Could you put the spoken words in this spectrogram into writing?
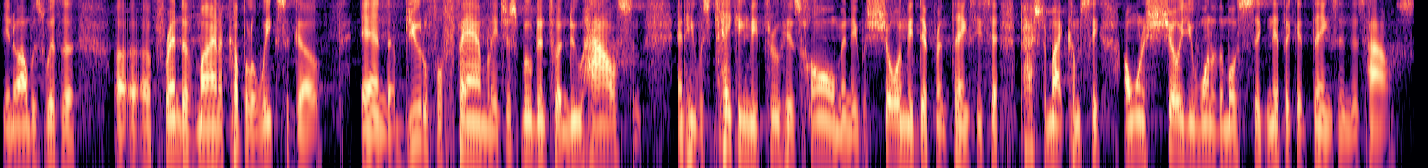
You know, I was with a, a, a, friend of mine a couple of weeks ago, and a beautiful family just moved into a new house, and, and he was taking me through his home and he was showing me different things. He said, Pastor Mike, come see. I want to show you one of the most significant things in this house.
